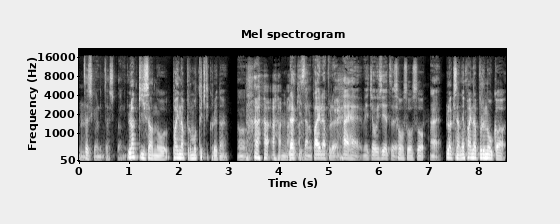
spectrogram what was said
うん確かに確かに。ラッキーさんのパイナップル持ってきてくれたんよ、ラッキーさんのパイナップル。はいはい。めっちゃ美味しいやつ。そうそうそうはい。ラッキーさんねパイナップル農家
